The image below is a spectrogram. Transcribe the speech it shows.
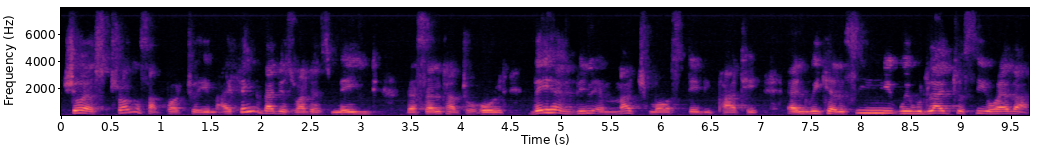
show a strong support to him. I think that is what has made the center to hold. They have been a much more steady party, and we can see, we would like to see whether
